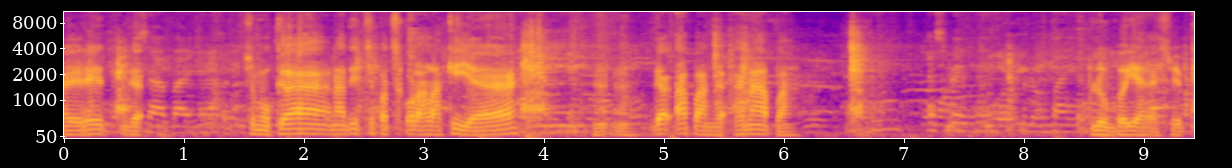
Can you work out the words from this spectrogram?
Akhirnya Nggak nggak. bisa bayar. Semoga nanti cepat sekolah lagi ya. Ini Heeh. Nggak apa? Nggak karena apa? SPP belum bayar. Belum bayar SPP.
